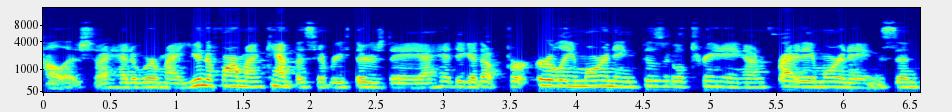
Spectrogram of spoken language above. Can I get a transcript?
college. So I had to wear my uniform on campus every Thursday. I had to get up for early morning physical training on Friday mornings. And,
